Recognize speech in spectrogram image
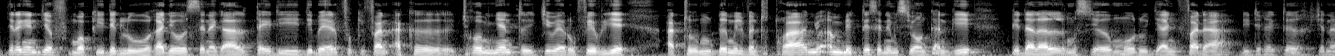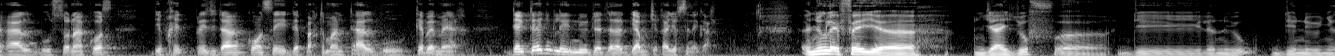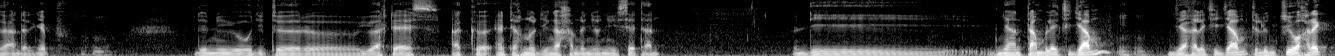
jërë ngeen jëf mbokk yi déglu rajo Sénégal tey di dibeer fukki fan ak juróom-ñeent ci weeru février atum 2023 ñu am mbégte seen émission gan gi di dalal monsieur Modou Diagne Fada di directeur général bu Sonacos di président conseil départemental bu Kébémer directeur ñu ngi lay nuyu di dalal jàmm ci rajo Sénégal. ñu ngi lay fay Ndiaye Diouf di la nuyu di nuyu ñi nga àndal ñëpp. Di nuyu auditeur yu RTS ak internautes yi nga xam ne ñoo ñuy seetaan di ñaan tàmbale ci jàmm. jeexale ci jàmm te luñ ciy wax rek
